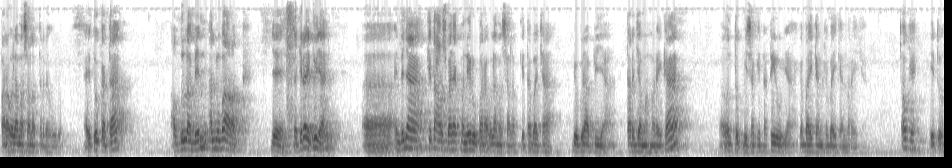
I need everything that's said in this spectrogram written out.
para ulama salaf terdahulu. Nah, itu kata Abdullah bin Al-Mubarak. Ya, saya kira itu ya. Uh, intinya kita harus banyak meniru para ulama salaf. Kita baca biografi ya, tarjamah mereka uh, untuk bisa kita tiru ya kebaikan-kebaikan mereka. Oke, okay, itu.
